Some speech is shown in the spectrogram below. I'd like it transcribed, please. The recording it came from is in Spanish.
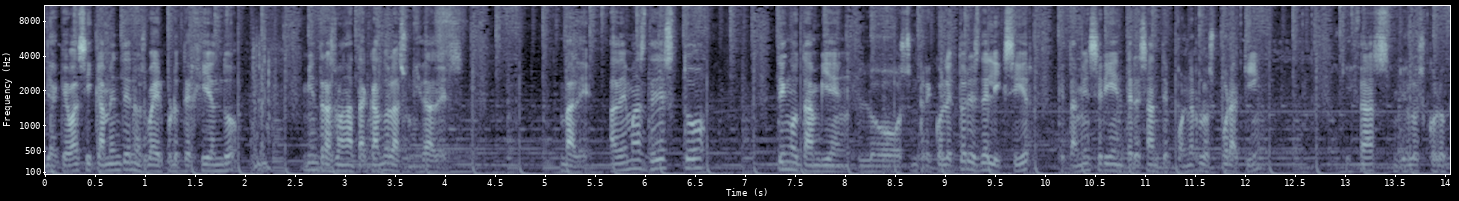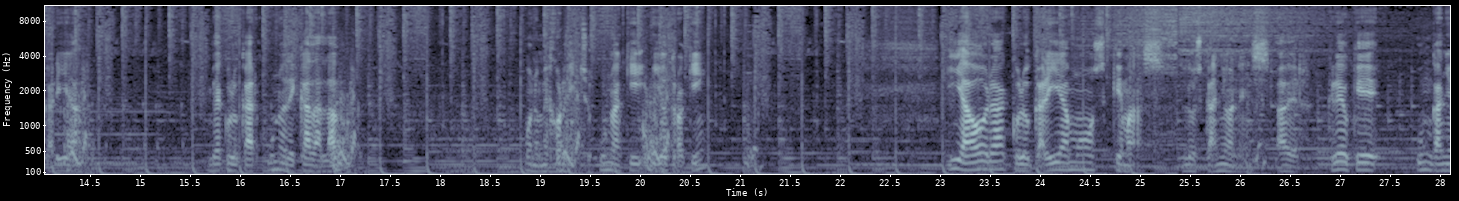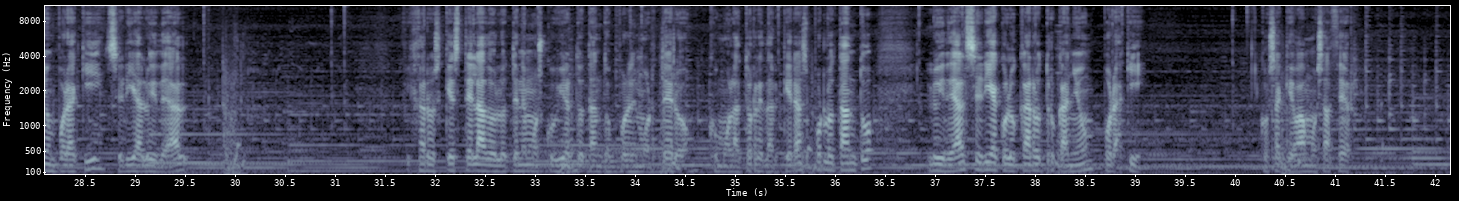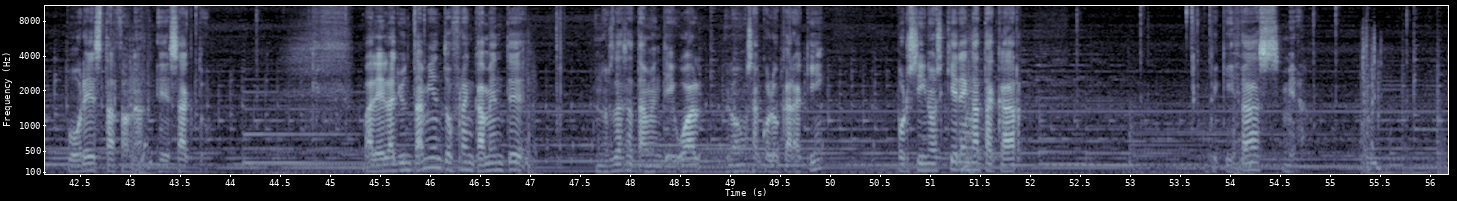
Ya que básicamente nos va a ir protegiendo mientras van atacando las unidades. Vale, además de esto, tengo también los recolectores de elixir, que también sería interesante ponerlos por aquí. Quizás yo los colocaría... Voy a colocar uno de cada lado. Bueno, mejor dicho, uno aquí y otro aquí. Y ahora colocaríamos, ¿qué más? Los cañones. A ver, creo que un cañón por aquí sería lo ideal. Fijaros que este lado lo tenemos cubierto tanto por el mortero como la torre de arqueras, por lo tanto, lo ideal sería colocar otro cañón por aquí. Cosa que vamos a hacer. Por esta zona, exacto. Vale, el ayuntamiento, francamente, nos da exactamente igual. Lo vamos a colocar aquí. Por si nos quieren atacar. Que quizás, mira.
